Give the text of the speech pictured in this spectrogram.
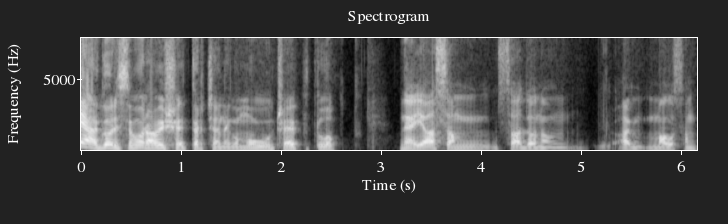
Ja gori se mora više trča nego mogu učepiti loptu. Ne, ja sam sad ono, malo sam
